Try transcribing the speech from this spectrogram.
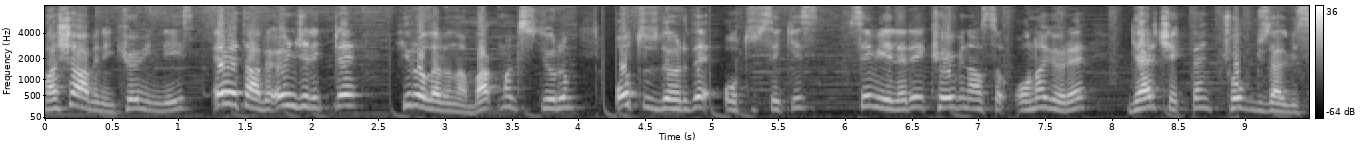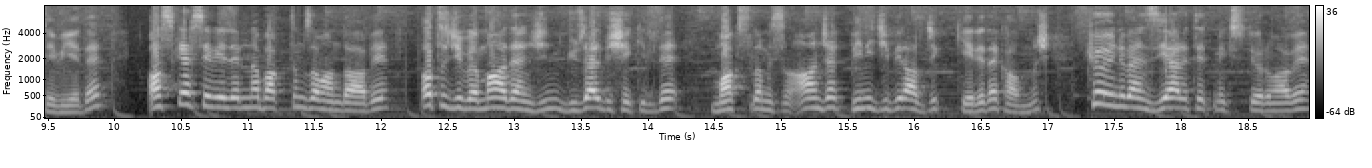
Paşa abinin köyündeyiz. Evet abi öncelikle hero'larına bakmak istiyorum. 34'e 38 seviyeleri köy binası 10'a göre gerçekten çok güzel bir seviyede. Asker seviyelerine baktığım zaman da abi atıcı ve madencinin güzel bir şekilde maxlamışsın ancak binici birazcık geride kalmış. Köyünü ben ziyaret etmek istiyorum abi.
